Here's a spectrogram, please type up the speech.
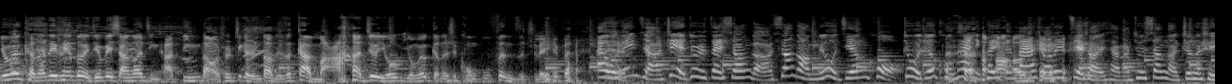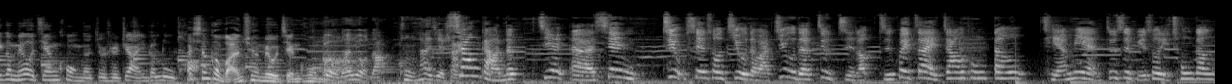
有没有可能那天都已经被香港警察盯到，说这个人到底在干嘛？就有有没有可能是恐怖分子之类的？哎，我跟你讲，这也就是在香港，香港没有监控。就我觉得孔太，你可以跟大家 稍微介绍一下吧？就香港真的是一个没有监控的，就是这样一个路况。香港完全没有监控吗？有的有的，孔太介绍。香港的监呃现旧先说旧的吧，旧的就只能只会在交通灯前面，就是比如说你冲灯，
